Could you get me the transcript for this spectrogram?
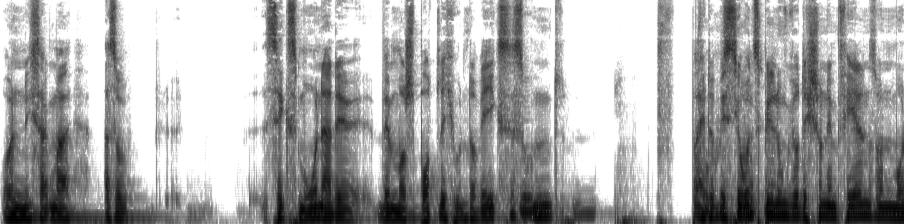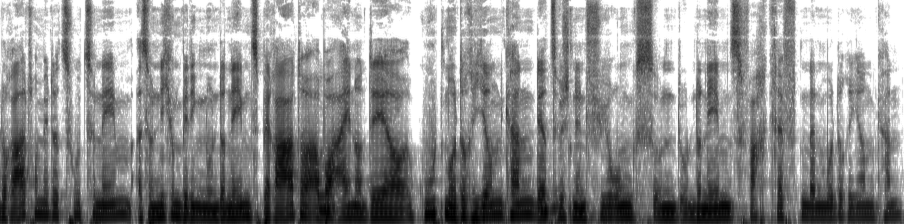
Und ich sag mal, also sechs Monate, wenn man sportlich unterwegs ist. Mhm. Und bei der Visionsbildung würde ich schon empfehlen, so einen Moderator mit dazu zu nehmen. Also nicht unbedingt ein Unternehmensberater, aber mhm. einer, der gut moderieren kann, der mhm. zwischen den Führungs- und Unternehmensfachkräften dann moderieren kann.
